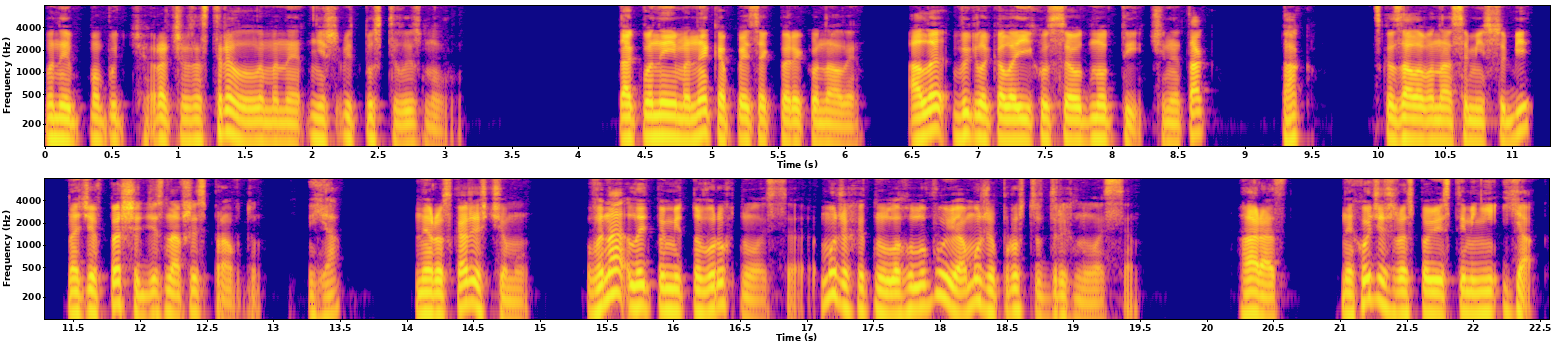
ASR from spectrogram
Вони, мабуть, радше застрелили мене, ніж відпустили знову. Так вони і мене капець як переконали, але викликала їх усе одно ти, чи не так? Так, сказала вона самій собі, наче вперше дізнавшись правду. Я? Не розкажеш чому? Вона ледь помітно ворухнулася, може, хитнула головою, а може, просто здригнулася. Гаразд, не хочеш розповісти мені як?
